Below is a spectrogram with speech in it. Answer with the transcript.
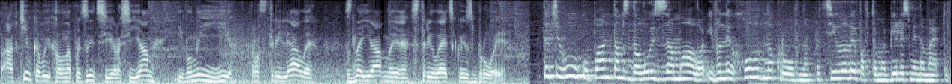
Автівка виїхала на позиції росіян, і вони її розстріляли з наявної стрілецької зброї. Та цього окупантам здалось замало, і вони холоднокровно поцілили в автомобілі з мінометом.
